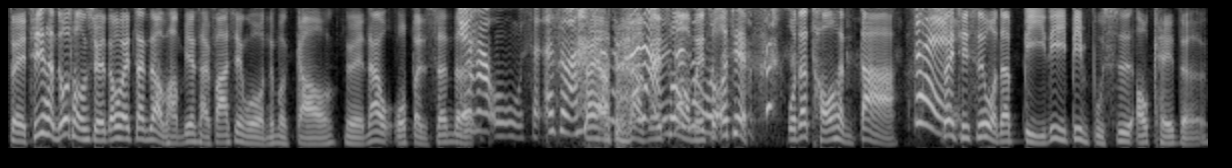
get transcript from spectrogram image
对其实很多同学都会站在我旁边才发现我有那么高。对，那我本身的因为他五五身，呃，是吗？对啊，对啊，没错，没错，而且我的头很大，对，所以其实我的比例并不是 OK 的。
